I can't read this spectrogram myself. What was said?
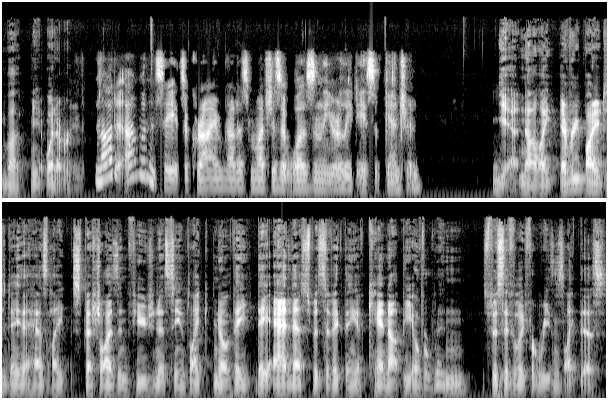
But yeah, whatever. Not, I wouldn't say it's a crime. Not as much as it was in the early days of Genshin. Yeah, no, like everybody today that has like specialized infusion, it seems like you know they they add that specific thing of cannot be overridden specifically for reasons like this.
